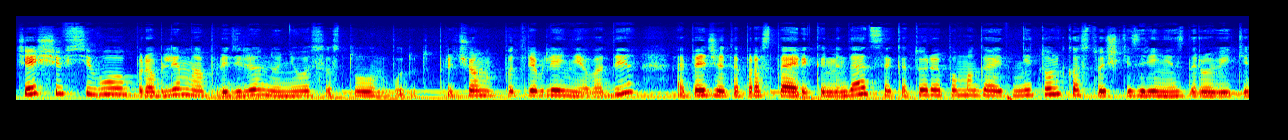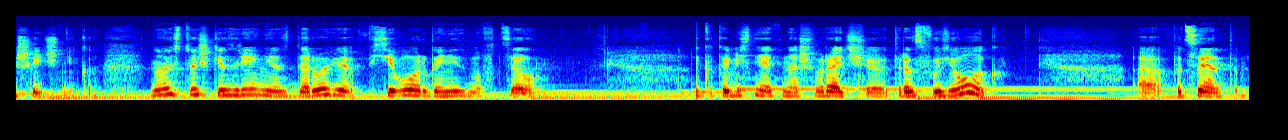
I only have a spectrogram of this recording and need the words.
чаще всего проблемы определенно у него со стулом будут. Причем потребление воды, опять же, это простая рекомендация, которая помогает не только с точки зрения здоровья кишечника, но и с точки зрения здоровья всего организма в целом. И как объясняет наш врач-трансфузиолог э, пациентам,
